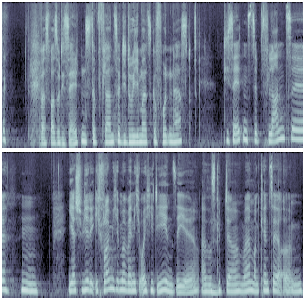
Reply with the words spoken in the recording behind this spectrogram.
Was war so die seltenste Pflanze, die du jemals gefunden hast? Die seltenste Pflanze, hm, ja, schwierig. Ich freue mich immer, wenn ich Orchideen sehe. Also es mhm. gibt ja, man kennt sie ja. Ähm,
